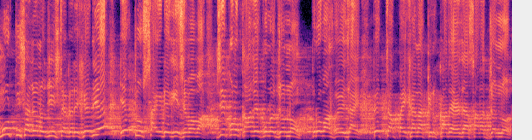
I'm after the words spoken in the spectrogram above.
মূর্তি সাজানো জিনিসটাকে রেখে দিয়ে একটু সাইডে গিয়েছে বাবা। যে কোনো কাজে পুনোর জন্য প্রমাণ হয়ে যায়। পেচ্ছাপ পায়খানা কিন্তু কাজে হেজা সারার জন্য।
